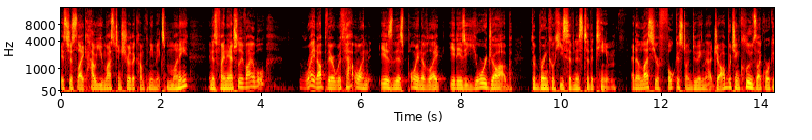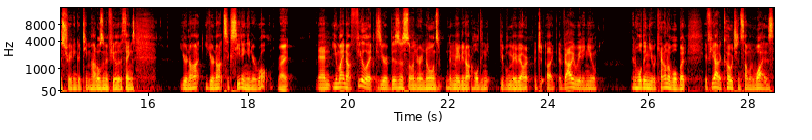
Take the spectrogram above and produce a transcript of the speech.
It's just like how you must ensure the company makes money and is financially viable. Right up there with that one is this point of like it is your job to bring cohesiveness to the team. And unless you're focused on doing that job, which includes like orchestrating good team huddles and a few other things, you're not you're not succeeding in your role. Right. And you might not feel it because you're a business owner and no one's maybe not holding people maybe aren't like evaluating you and holding you accountable. But if you had a coach and someone was,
